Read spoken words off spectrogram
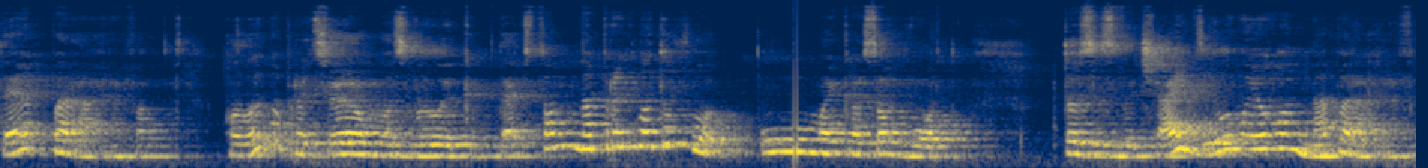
тег параграфа. Коли ми працюємо з великим текстом, наприклад, у Microsoft Word, то зазвичай ділимо його на параграфи.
